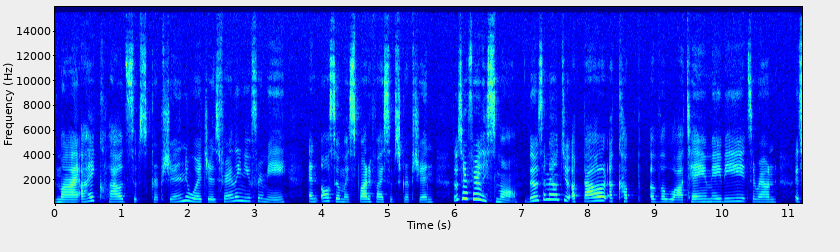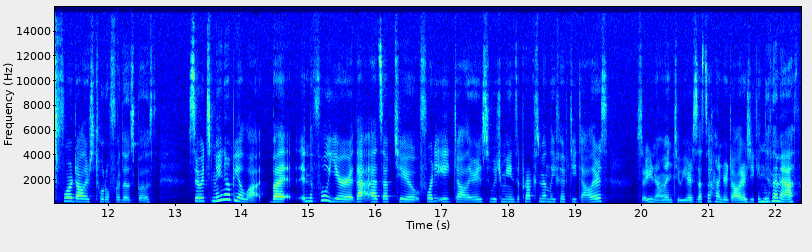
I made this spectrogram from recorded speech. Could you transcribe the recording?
my iCloud subscription, which is fairly new for me, and also my Spotify subscription. Those are fairly small. Those amount to about a cup of a latte, maybe. It's around, it's $4 total for those both. So it may not be a lot, but in the full year, that adds up to $48, which means approximately $50. So, you know, in two years, that's $100. You can do the math.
